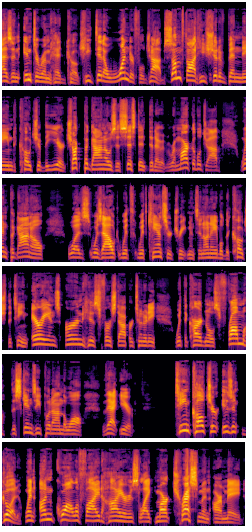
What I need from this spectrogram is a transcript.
as an interim head coach. He did a wonderful job. Some thought he should have been named coach of the year. Chuck Pagano's assistant did a remarkable job when Pagano was was out with with cancer treatments and unable to coach the team. Arians earned his first opportunity with the Cardinals from the skins he put on the wall that year. Team culture isn't good when unqualified hires like Mark Trestman are made.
